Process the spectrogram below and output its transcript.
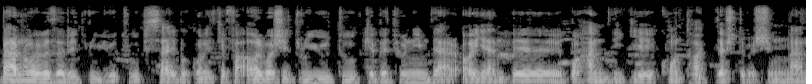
برنامه بذارید روی یوتیوب سعی بکنید که فعال باشید روی یوتیوب که بتونیم در آینده با همدیگه کنتاکت داشته باشیم. من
